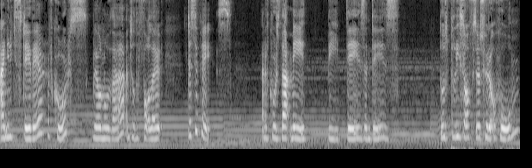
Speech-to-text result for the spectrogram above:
And you need to stay there, of course. We all know that until the fallout dissipates. And of course, that may be days and days. Those police officers who are at home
